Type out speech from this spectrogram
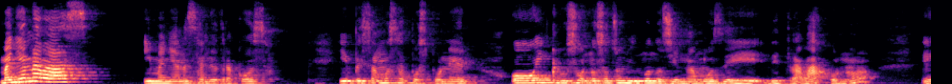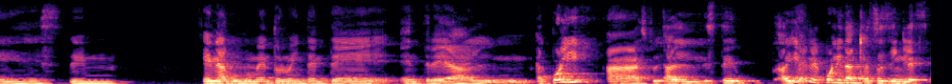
Mañana vas y mañana sale otra cosa. Y empezamos a posponer o incluso nosotros mismos nos llenamos de, trabajo, ¿no? Este, en algún momento lo intenté, entré al, al poli, al, este, ahí en el poli dan clases de inglés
